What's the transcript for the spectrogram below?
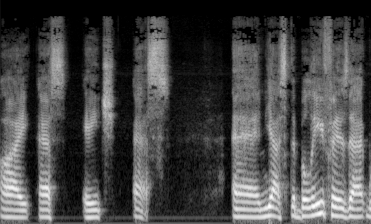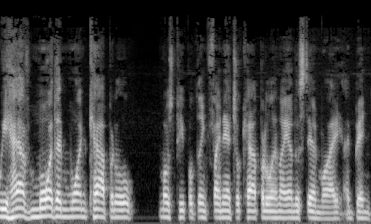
I S H S. And yes, the belief is that we have more than one capital. Most people think financial capital, and I understand why. I've been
